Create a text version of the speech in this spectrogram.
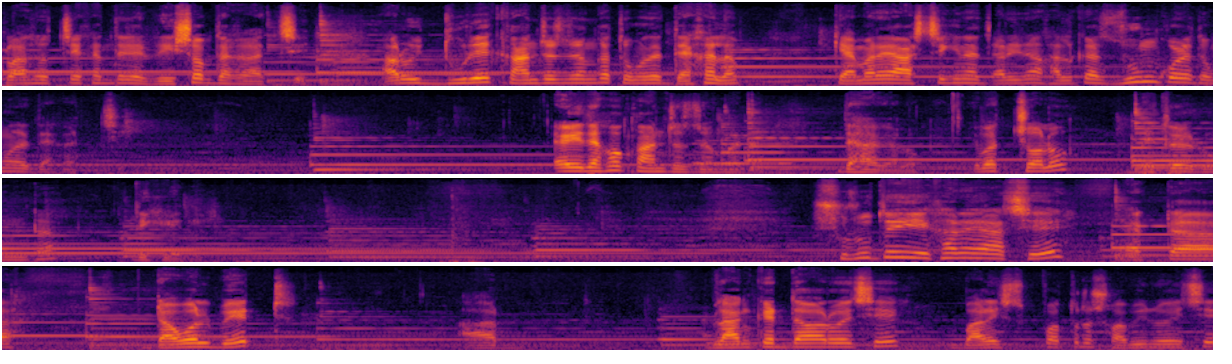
প্লাস হচ্ছে এখান থেকে রেসব দেখা যাচ্ছে। আর ওই দূরে কাঞ্চনজঙ্ঘা তোমাদের দেখালাম। ক্যামেরায় আসছে কিনা জানি না, হালকা জুম করে তোমাদের দেখাচ্ছি। এই দেখো কাঞ্চনজঙ্ঘাটা। দেখা গেল। এবার চলো ভেতরের রুমটা দেখিয়ে দিই। শুরুতেই এখানে আছে একটা ডাবল বেড আর ব্ল্যাঙ্কেট দেওয়া রয়েছে, বালিশপত্র সবই রয়েছে,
